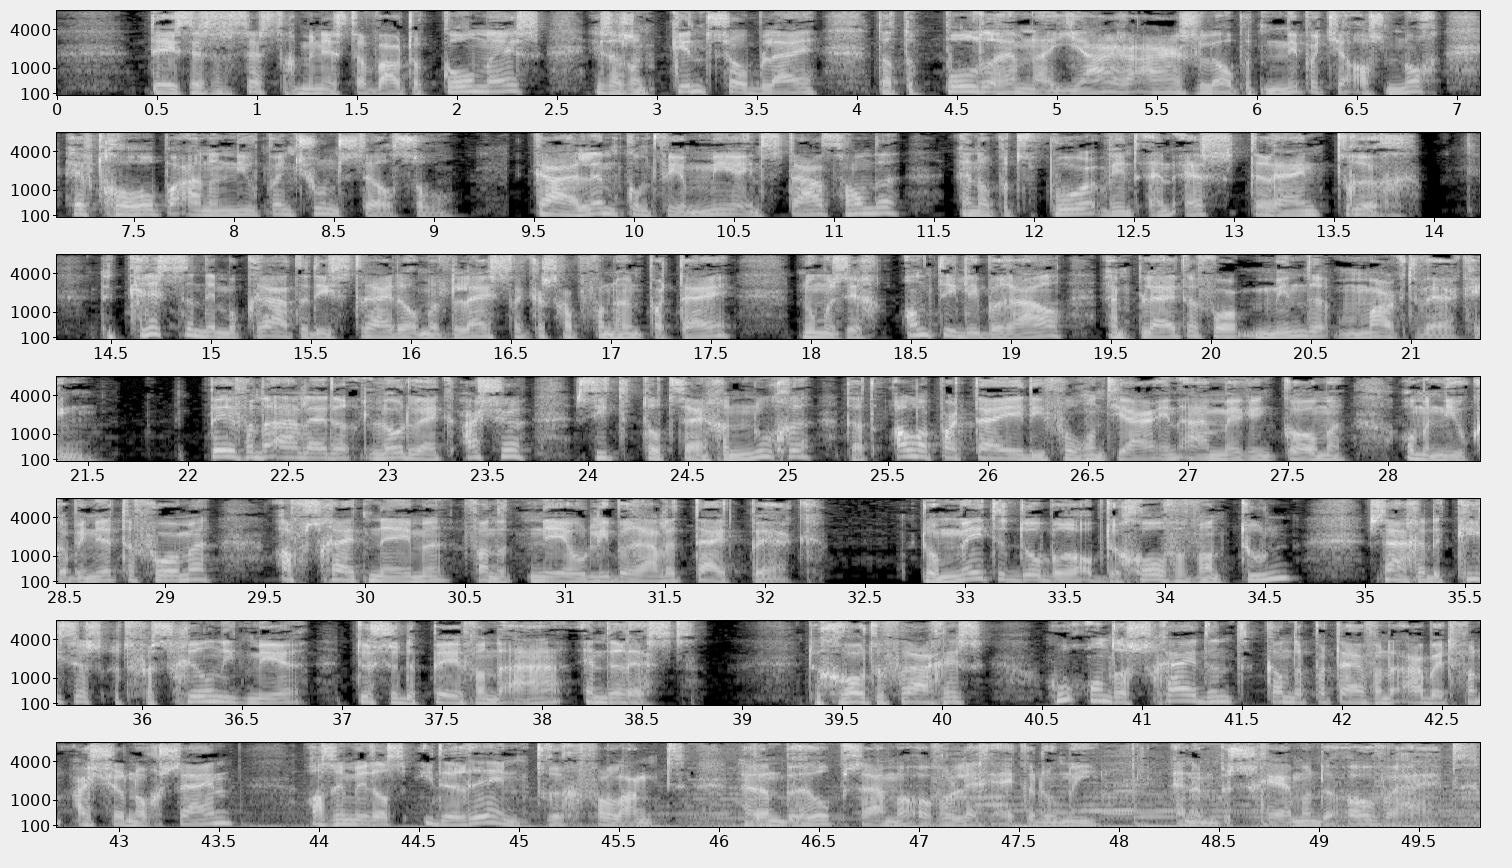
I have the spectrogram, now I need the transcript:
D66-minister Wouter Koolmees is als een kind zo blij dat de polder hem na jaren aarzelen op het nippertje alsnog heeft geholpen aan een nieuw pensioenstelsel. KLM komt weer meer in staatshanden en op het spoor wint NS terrein terug. De christendemocraten die strijden om het lijsttrekkerschap van hun partij noemen zich antiliberaal en pleiten voor minder marktwerking. PvdA-leider Lodewijk Asscher ziet tot zijn genoegen dat alle partijen die volgend jaar in aanmerking komen om een nieuw kabinet te vormen, afscheid nemen van het neoliberale tijdperk. Door mee te dobberen op de golven van toen, zagen de kiezers het verschil niet meer tussen de PvdA en de rest. De grote vraag is: hoe onderscheidend kan de Partij van de Arbeid van Asscher nog zijn als inmiddels iedereen terugverlangt naar een behulpzame overleg-economie en een beschermende overheid?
